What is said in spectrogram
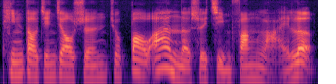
听到尖叫声就报案了，所以警方来了。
